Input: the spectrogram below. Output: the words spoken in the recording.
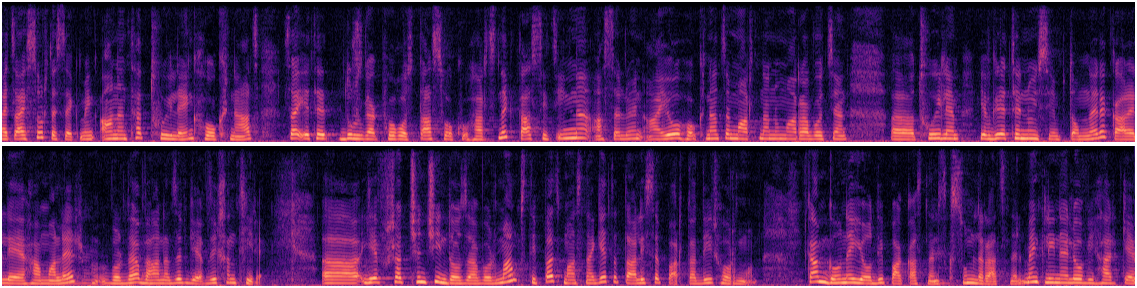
բայց այսօր տեսեք մենք անընդհատ թույլ ենք հոգնած, սա եթե դուրս գաք փողոց 10 հոգու հարցնեք, 10-ից 9 ասելու են այո, հոգնած եմ արթնանում առավոտյան, թույլ եմ եւ գրեթե նույն սիմպտոմները կարելի է համալեր, որ դա վահանաձև գեղձի խնդիր է եւ շատ չնչին դոզավորմամբ ստիպված մասնագետը տալիս է պարտադիր հորմոն կամ գոնե յոդի պակասն են սկսում լրացնել։ Մենք լինելով իհարկե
